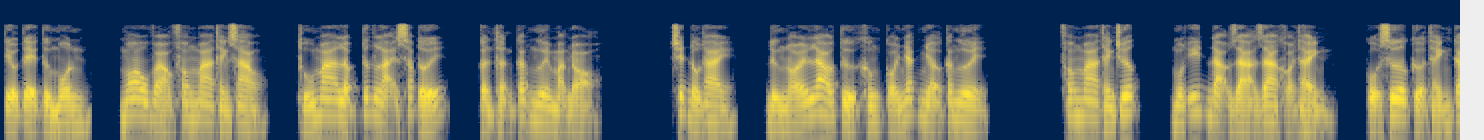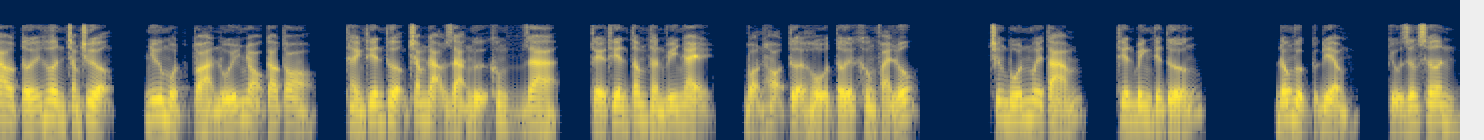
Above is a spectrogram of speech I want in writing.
Tiểu tể tử môn, mau vào phong ma thành sao, thú ma lập tức lại sắp tới, cẩn thận các ngươi mạng nhỏ. Chết đầu thai, đừng nói lao tử không có nhắc nhở các ngươi. Phong ma thành trước, một ít đạo giả ra khỏi thành cổ xưa cửa thành cao tới hơn trăm trượng, như một tòa núi nhỏ cao to, thành thiên thượng trăm đạo giả ngự không ra, tề thiên tâm thần vi nhảy, bọn họ tựa hồ tới không phải lúc. Chương bốn mươi tám, thiên binh thiên tướng. Đông vực cực điểm, Cửu dương sơn,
